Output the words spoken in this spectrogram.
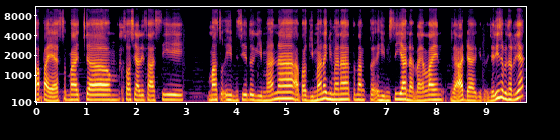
apa ya semacam sosialisasi masuk himsi itu gimana atau gimana gimana tentang kehimsian dan lain-lain nggak ada gitu. Jadi sebenarnya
